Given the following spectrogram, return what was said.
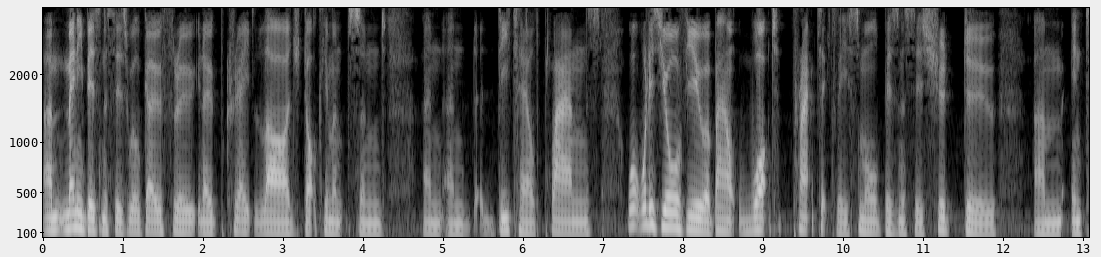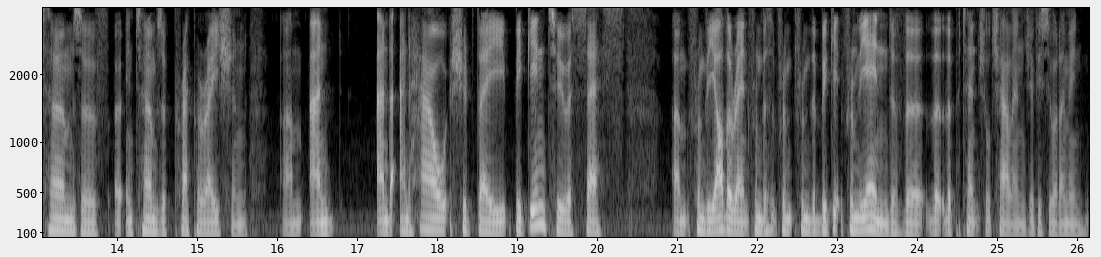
um, many businesses will go through, you know, create large documents and and and detailed plans. What what is your view about what practically small businesses should do um, in terms of uh, in terms of preparation, um, and and and how should they begin to assess? Um, from the other end, from the from from the begin from the end of the, the the potential challenge, if you see what I mean.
